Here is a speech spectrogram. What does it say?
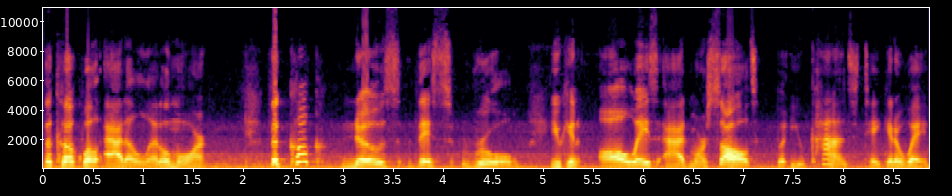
the cook will add a little more. The cook knows this rule. You can always add more salt, but you can't take it away.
